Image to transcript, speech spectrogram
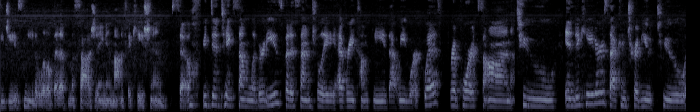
SDGs need a little bit of massaging and modification. So we did take some liberties, but essentially every company that we work with reports on two indicators that contribute to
